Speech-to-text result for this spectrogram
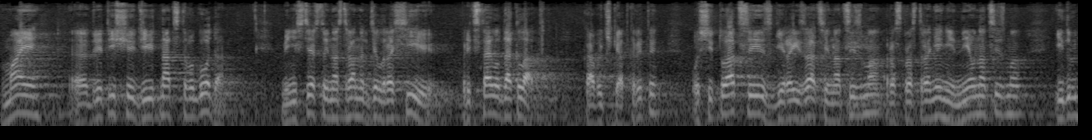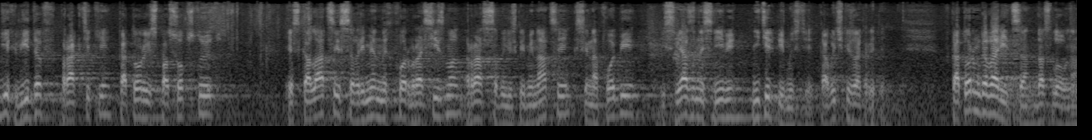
В мае 2019 э, года Министерство иностранных дел России представило доклад, кавычки открыты, о ситуации с героизацией нацизма, распространении неонацизма и других видов практики, которые способствуют эскалации современных форм расизма, расовой дискриминации, ксенофобии и связанной с ними нетерпимости, кавычки закрыты, в котором говорится дословно,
